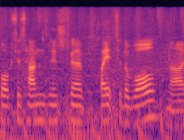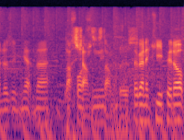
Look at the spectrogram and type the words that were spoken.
And forks his hands, Nunes is going to play it to the wall. No, it doesn't get there. Last chance for Stamford. They're going to keep it up.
